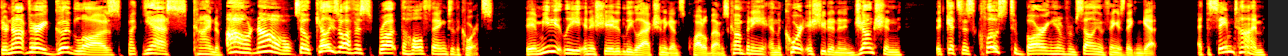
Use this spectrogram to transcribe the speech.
They're not very good laws, but yes, kind of. Oh no. So Kelly's office brought the whole thing to the courts. They immediately initiated legal action against Quattlebaum's company, and the court issued an injunction that gets as close to barring him from selling the thing as they can get. At the same time,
